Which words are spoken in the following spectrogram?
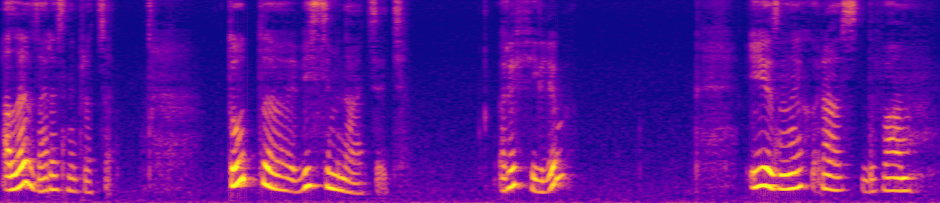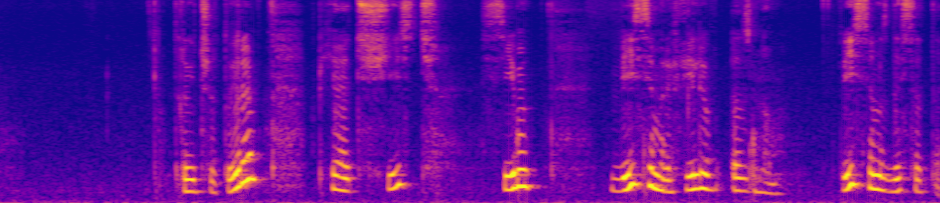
Але зараз не про це. Тут е, 18 рефілів, і з них раз, два, три, чотири, п'ять, шість, сім, вісім рефілів з дном. Вісім з десяти.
